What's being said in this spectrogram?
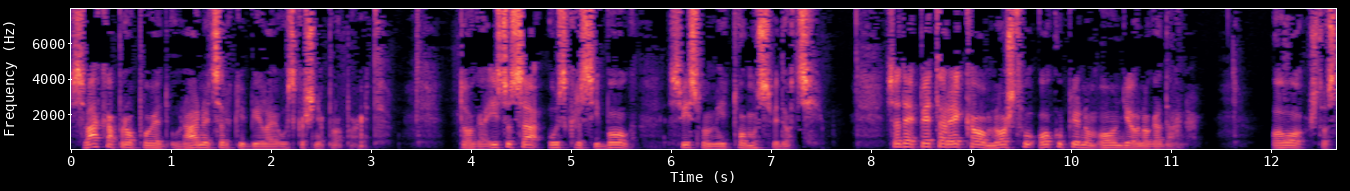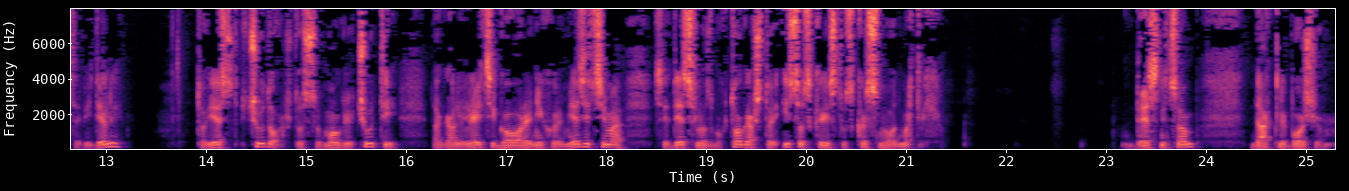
Svaka propoved u ranoj crkvi bila je uskršnja propoved. Toga Isusa uskrsi Bog, svi smo mi tomu svjedoci. Sada je Petar rekao mnoštvu okupljenom ondje onoga dana. Ovo što ste vidjeli, to jest čudo što su mogli čuti da Galilejci govore njihovim jezicima, se desilo zbog toga što je Isus Kristus krsnuo od mrtvih. Desnicom, dakle Božjom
